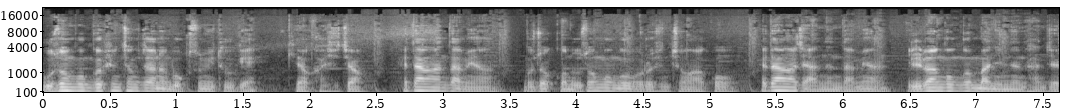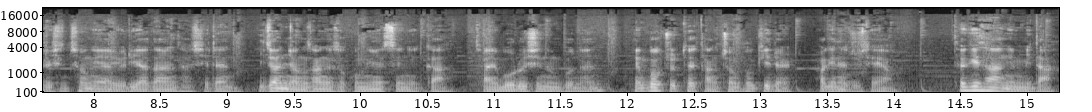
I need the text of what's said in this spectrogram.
우선 공급 신청자는 목숨이 두 개, 기억하시죠? 해당한다면 무조건 우선 공급으로 신청하고 해당하지 않는다면 일반 공급만 있는 단지를 신청해야 유리하다는 사실은 이전 영상에서 공유했으니까 잘 모르시는 분은 행복주택 당첨 후기를 확인해주세요. 특이사항입니다.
